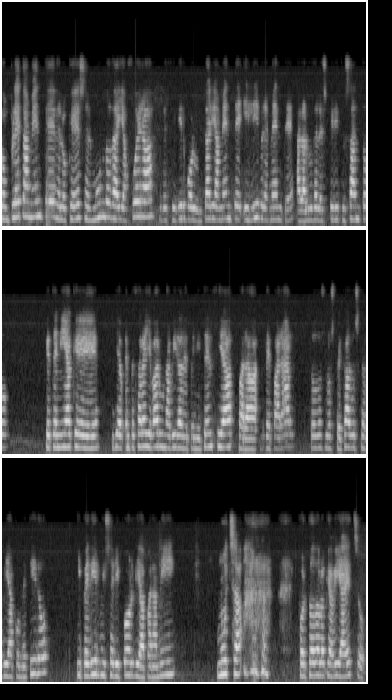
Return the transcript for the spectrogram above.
completamente de lo que es el mundo de ahí afuera, decidir voluntariamente y libremente a la luz del Espíritu Santo que tenía que empezar a llevar una vida de penitencia para reparar todos los pecados que había cometido y pedir misericordia para mí, mucha, por todo lo que había hecho.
